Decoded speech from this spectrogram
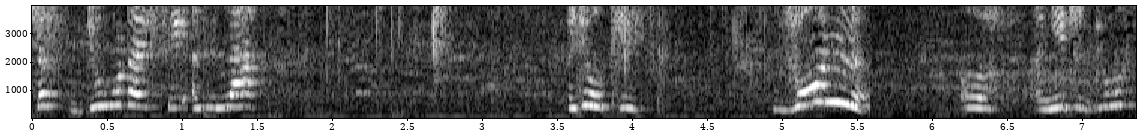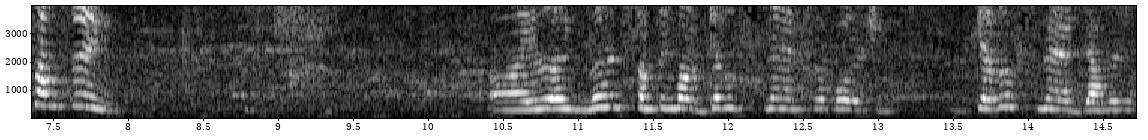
Just do what I say and relax. Are you okay? Run! Oh, I need to do something. Okay. I, I learned something about Devil's Snare in herbology. Devil Snare, Devil,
